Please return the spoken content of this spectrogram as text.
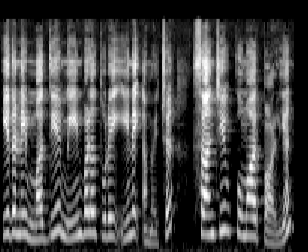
இதனை மத்திய மீன்வளத்துறை இணை அமைச்சர் சஞ்சீவ் குமார் பாலியன்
